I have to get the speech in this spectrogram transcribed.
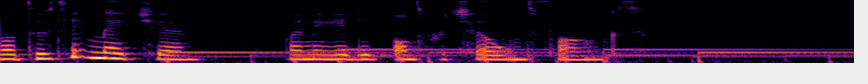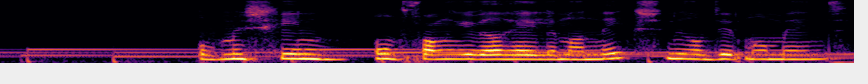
Wat doet dit met je wanneer je dit antwoord zo ontvangt? Of misschien ontvang je wel helemaal niks nu op dit moment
